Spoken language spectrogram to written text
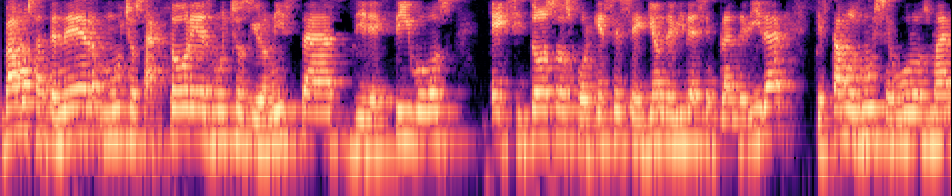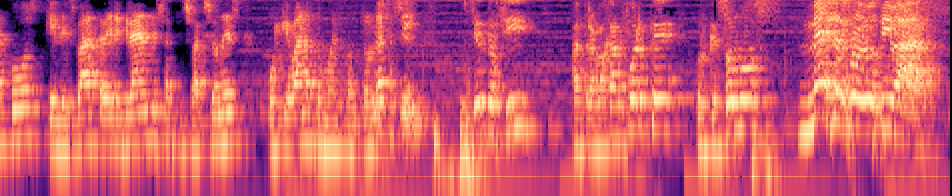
Vamos a tener muchos actores, muchos guionistas, directivos exitosos, porque es ese guion de vida, ese plan de vida, que estamos muy seguros, Marcos, que les va a traer grandes satisfacciones porque van a tomar el control. ¿No es así? Pues siendo así, a trabajar fuerte porque somos mentes productivas.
